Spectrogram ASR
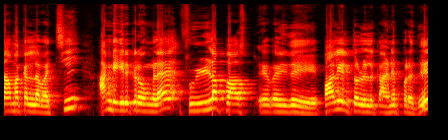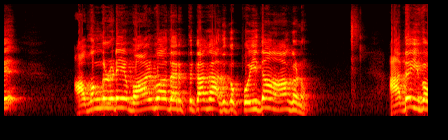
நாமக்கல்ல வச்சு அங்க இருக்கிறவங்கள ஃபுல்லா இது பாலியல் தொழிலுக்கு அனுப்புறது. அவங்களுடைய வாழ்வாதாரத்துக்காக அதுக்கு போய் தான் ஆகணும். அதை இவ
